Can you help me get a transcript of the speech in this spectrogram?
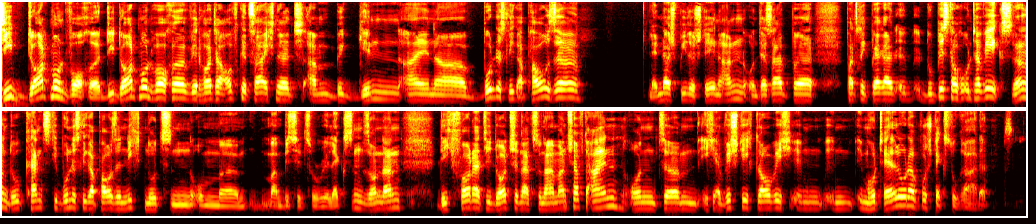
Die Dortmund-Woche. Die Dortmund-Woche wird heute aufgezeichnet am Beginn einer Bundesliga-Pause. Länderspiele stehen an und deshalb, äh, Patrick Berger, äh, du bist auch unterwegs. Ne? Du kannst die Bundesliga-Pause nicht nutzen, um äh, mal ein bisschen zu relaxen, sondern dich fordert die deutsche Nationalmannschaft ein und ähm, ich erwische dich, glaube ich, in, in, im Hotel oder wo steckst du gerade?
